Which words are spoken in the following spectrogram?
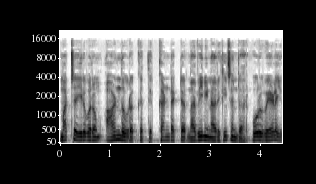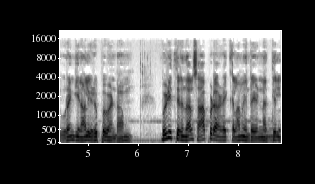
மற்ற இருவரும் ஆழ்ந்த உறக்கத்தில் கண்டக்டர் நவீனின் அருகில் சென்றார். ஒருவேளை உறங்கினால் எழுப்ப வேண்டாம். விழித்திருந்தால் சாப்பிட அழைக்கலாம் என்ற எண்ணத்தில்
